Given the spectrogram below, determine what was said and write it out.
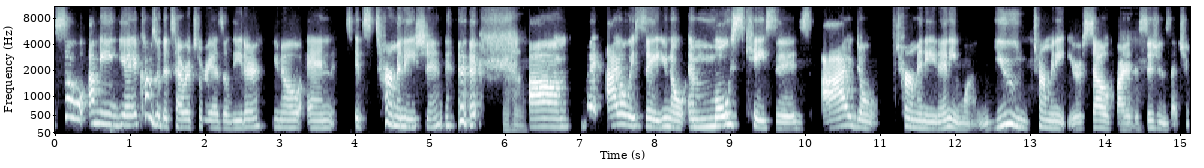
So, I mean, yeah, it comes with the territory as a leader, you know, and it's termination. mm-hmm. um, but I always say, you know, in most cases, I don't terminate anyone. You terminate yourself by mm. the decisions that you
